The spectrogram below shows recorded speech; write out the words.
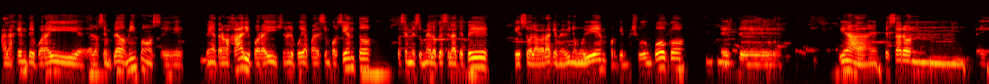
a la gente por ahí, a los empleados mismos, eh, venía a trabajar y por ahí yo no le podía pagar el 100%, entonces me sumé a lo que es el ATP, que eso la verdad que me vino muy bien porque me ayudó un poco. Este, y nada, empezaron eh,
